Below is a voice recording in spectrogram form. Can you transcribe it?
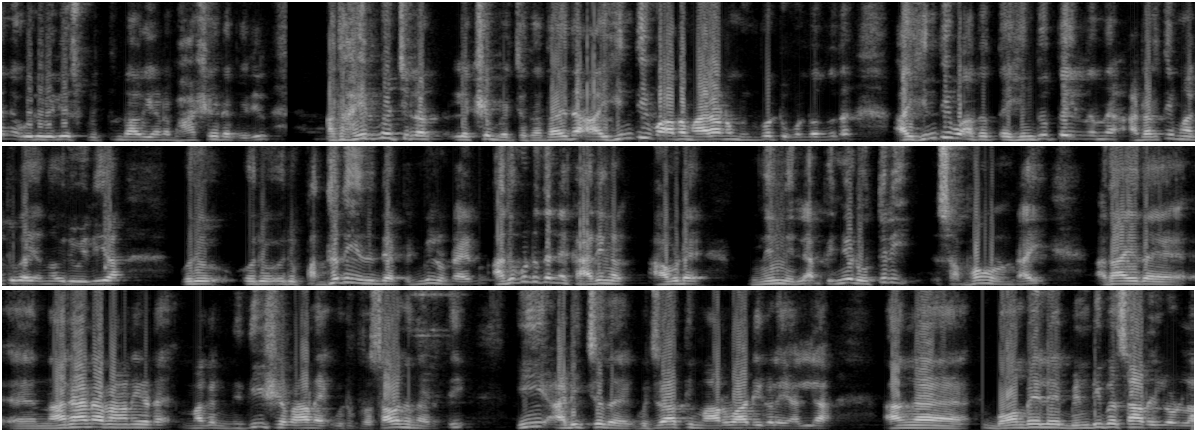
തന്നെ ഒരു വലിയ സ്പ്ലിറ്റ് ഉണ്ടാവുകയാണ് ഭാഷയുടെ പേരിൽ. അതായിരുന്നു ചിലർ ലക്ഷ്യം വെച്ചത്. അതായത് ആ ഹിന്ദി വാദം ആരാണ് മുൻപോട്ട് കൊണ്ടുവന്നത്? ആ ഹിന്ദി വാദത്തെ ഹിന്ദുത്വയിൽ നിന്ന് അടർത്തി മാറ്റുക എന്ന ഒരു വലിയ ഒരു ഒരു ഒരു പദ്ധതി ഇതിന്റെ പിൻപിലുണ്ടായിരുന്നു. അതുകൊണ്ട് തന്നെ കാര്യങ്ങൾ അവിടെ നിന്നില്ല. പിന്നീട് ഒത്തിരി സംഭവങ്ങളുണ്ടായി. അതായത് നാരായണ റാണയുടെ മകൻ നിതീഷ് റാണെ ഒരു പ്രസ്താവന നടത്തി. ഈ അടിച്ചത് ഗുജറാത്തി മാർവാടികളെ അല്ല അങ്ങ് ബോംബെയിലെ ബിണ്ടി ബസാറിലുള്ള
